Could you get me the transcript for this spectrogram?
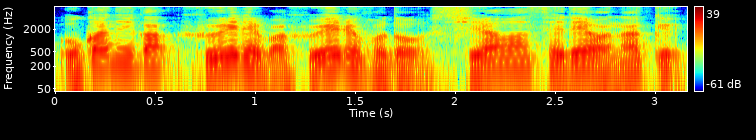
お金が増えれば増えるほど幸せではなく、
